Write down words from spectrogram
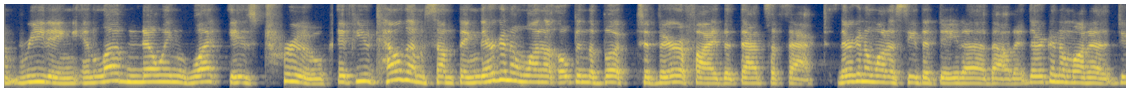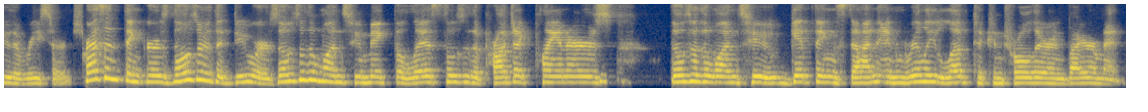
reading and love knowing what is true. If you tell them something, they're going to want to open the book to verify that that's a fact. They're going to want to see the data about it. They're going to want to do the research. Present thinkers, those are the doers. Those are the ones who make the list. Those are the project planners those are the ones who get things done and really love to control their environment.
